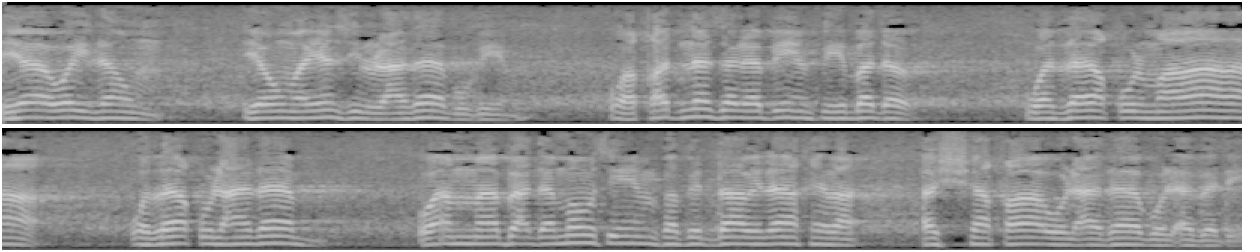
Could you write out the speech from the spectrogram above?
يا ويلهم يوم ينزل العذاب بهم وقد نزل بهم في بدر وذاقوا المرارة وذاقوا العذاب. وأما بعد موتهم ففي الدار الآخرة الشقاء العذاب الأبدي.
